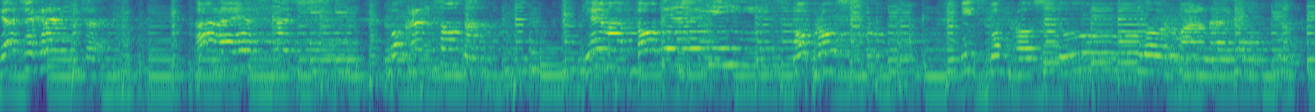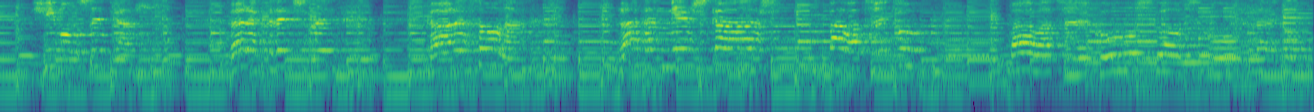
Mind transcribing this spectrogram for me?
Ja cię kręcę, ale jesteś pokręcona. Nie ma w tobie nic po prostu, nic po prostu normalnego. Zimą sypiasz w elektrycznych kalesonach, latem mieszkasz w pałacyku, pałacyku z klocków Lego.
